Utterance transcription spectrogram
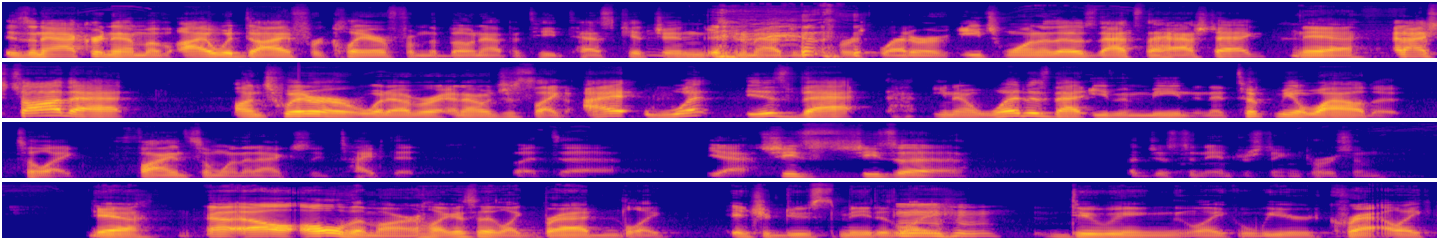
is an acronym of "I would die for Claire" from the Bon Appetit Test Kitchen. You can imagine the first letter of each one of those. That's the hashtag. yeah. and I saw that on Twitter or whatever, and I was just like, I what is that? You know, what does that even mean? And it took me a while to to like find someone that actually typed it. But uh yeah, she's she's a, a just an interesting person. Yeah, uh, all, all of them are. Like I said, like Brad, like introduced me to like Mhm. doing like weird crap. Like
